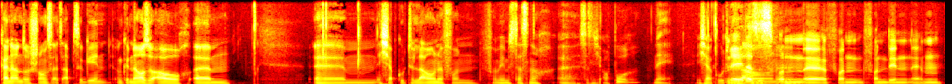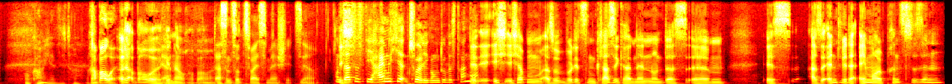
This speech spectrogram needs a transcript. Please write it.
keine andere Chance, als abzugehen. Und genauso auch ähm, ähm, Ich habe gute Laune von, von wem ist das noch? Äh, ist das nicht auch Bure? Nee. Ich habe gute Nee, Laune. das ist von, äh, von, von den ähm, Wo komme ich jetzt nicht drauf? Rabaue. Rabaue, Ja. genau, Rabaue. Das sind so zwei Smash-Hits, ja. Und Ich- das ist die heimliche, Entschuldigung, du bist dran, ja? Äh, Ich, ich habe, also würde jetzt einen Klassiker nennen und das ähm, ist also entweder Amol Prinz zu singen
